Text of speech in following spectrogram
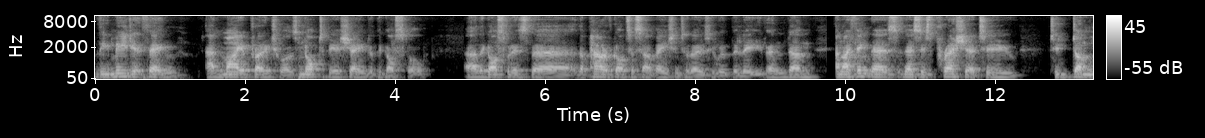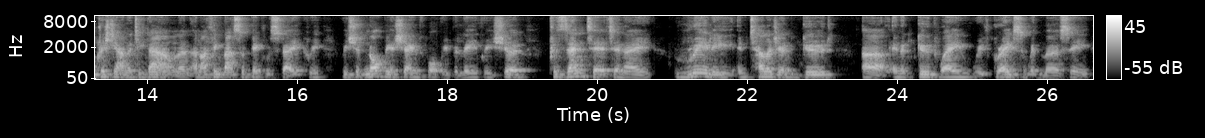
the immediate thing and my approach was not to be ashamed of the gospel. Uh, the gospel is the the power of God to salvation to those who would believe, and um, and I think there's there's this pressure to to dumb Christianity down, and, and I think that's a big mistake. We we should not be ashamed of what we believe. We should present it in a really intelligent, good, uh, in a good way, with grace and with mercy,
